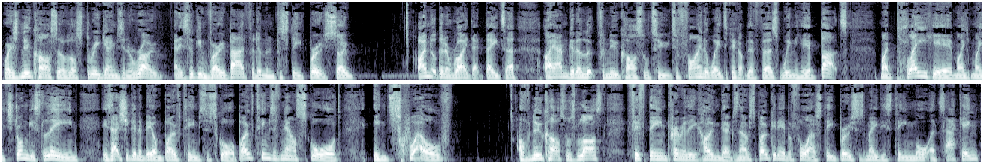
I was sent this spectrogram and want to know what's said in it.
whereas Newcastle have lost three games in a row, and it's looking very bad for them and for Steve Bruce. So, I'm not going to ride that data. I am going to look for Newcastle to to find a way to pick up their first win here, but my play here, my, my strongest lean is actually going to be on both teams to score. Both teams have now scored in 12 of Newcastle's last 15 Premier League home games. Now, we've spoken here before how Steve Bruce has made his team more attacking.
